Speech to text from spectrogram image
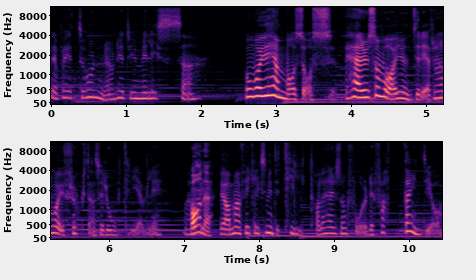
vad hette hon nu? Hon heter ju Melissa. Hon var ju hemma hos oss. Harrison var ju inte det, för han var ju fruktansvärt otrevlig. Var han det? Ja, man fick liksom inte tilltala Harrison Ford, det fattade inte jag.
